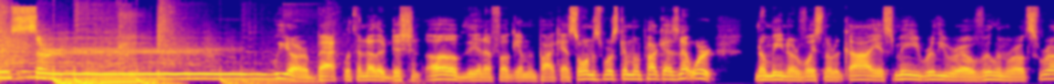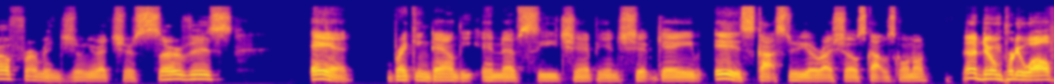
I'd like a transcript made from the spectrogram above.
Yes, sir. We are back with another edition of the NFL Gambling Podcast on the Sports Gambling Podcast Network. No me, no the voice, no the guy. It's me, really real villain, real Terrell Furman Jr. at your service. And breaking down the NFC Championship game is Scott Studio Right Show. Scott, what's going on? Yeah, doing pretty well.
